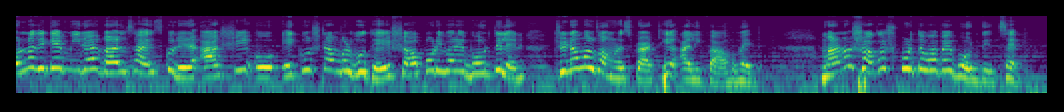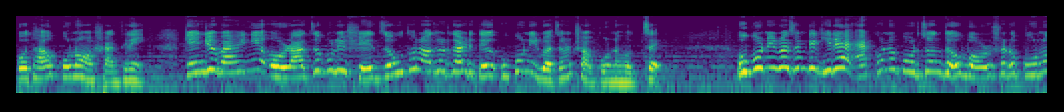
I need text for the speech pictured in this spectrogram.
অন্যদিকে মীরা গার্লস হাই স্কুলের আশি ও একুশ নম্বর বুথে সপরিবারে ভোট দিলেন তৃণমূল কংগ্রেস প্রার্থী আলিফা আহমেদ। মানুষ স্বতঃস্ফূর্তভাবে ভোট দিচ্ছেন, কোথাও কোনো অশান্তি নেই। কেন্দ্রীয় বাহিনী ও রাজ্য পুলিশের যৌথ নজরদারিতে উপনির্বাচন সম্পূর্ণ হচ্ছে। উপনির্বাচনকে ঘিরে এখনও পর্যন্ত বড়সড় কোনো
